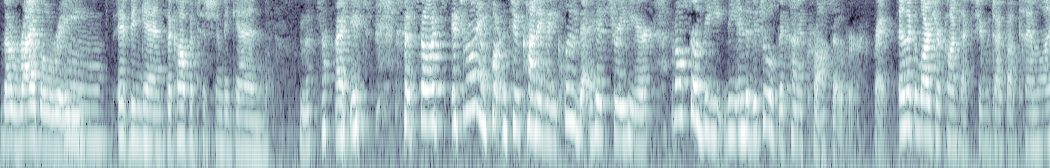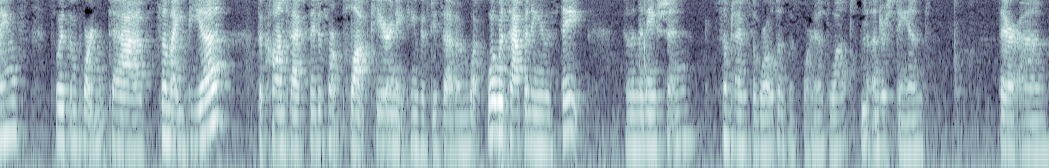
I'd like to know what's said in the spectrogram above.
the rivalry. Hmm, it begins. The competition begins. That's right. So it's it's really important to kind of include that history here, but also the the individuals that kind of cross over. Right. In like a larger context, you can talk about timelines. It's always important to have some idea, the context. They just weren't plopped here in 1857. What what was happening in the state and in the nation? Sometimes the world is important as well, just to understand their um,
